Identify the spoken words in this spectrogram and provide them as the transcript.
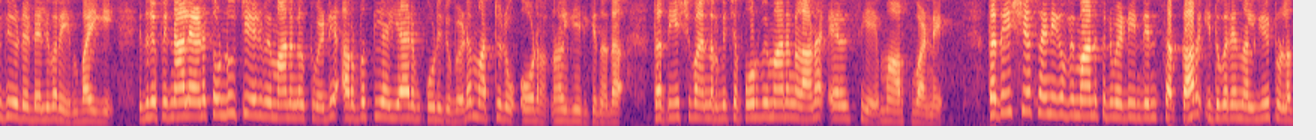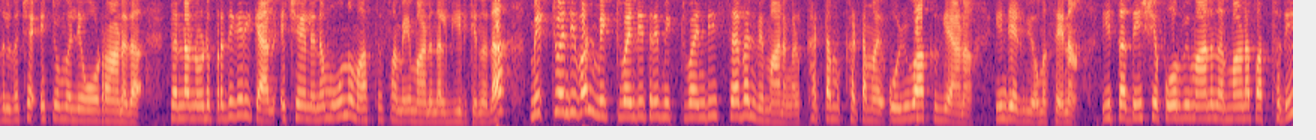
ഇവയുടെ ഡെലിവറിയും വൈകി. ഇതിന് പിന്നാലെയാണ് തൊണ്ണൂറ്റിയേഴ് വിമാനങ്ങൾക്ക് വേണ്ടി അറുപത്തി അയ്യായിരം കോടി രൂപയുടെ മറ്റൊരു ഓർഡർ നൽകിയിരിക്കുന്നത്. തദ്ദേശീയമായി നിർമ്മിച്ച പോർ വിമാനങ്ങളാണ് L C A mark A. തദ്ദേശീയ സൈനിക വിമാനത്തിനു വേണ്ടി ഇന്ത്യൻ സർക്കാർ ഇതുവരെ നൽകിയിട്ടുള്ളതിൽ വെച്ച് ഏറ്റവും വലിയ ഓർഡറാണിത്. ടെണ്ടറിനോട് പ്രതികരിക്കാൻ എച്ച് എല്ലിന് മൂന്ന് മാസത്തെ സമയമാണ് നൽകിയിരിക്കുന്നത്. MiG twenty one MiG twenty three MiG twenty seven വിമാനങ്ങൾ ഘട്ടം ഘട്ടമായി ഒഴിവാക്കുകയാണ് ഇന്ത്യൻ വ്യോമസേന. ഈ തദ്ദേശീയ പോർ വിമാന നിർമ്മാണ പദ്ധതി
